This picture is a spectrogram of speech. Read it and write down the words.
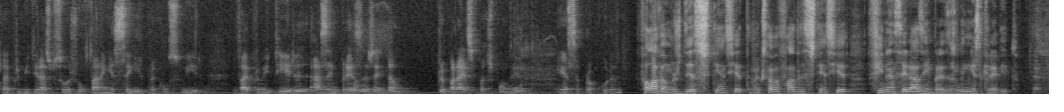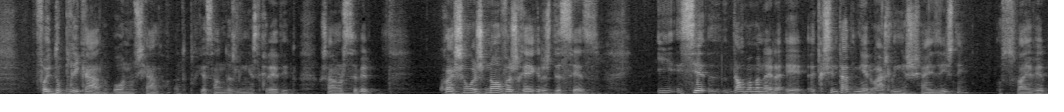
vai permitir às pessoas voltarem a sair para consumir, vai permitir às empresas, então, prepararem-se para responder essa procura. Falávamos de assistência, também gostava de falar de assistência financeira às empresas, linhas de crédito. É. Foi duplicado ou anunciado a duplicação das linhas de crédito. Gostávamos de saber quais são as novas regras de acesso e se, de alguma maneira, é acrescentar dinheiro às linhas que já existem ou se vai haver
